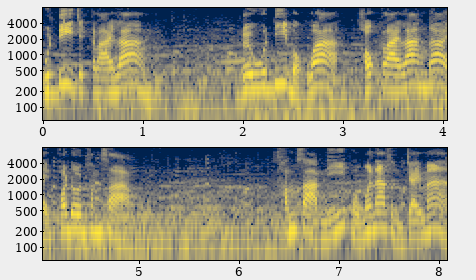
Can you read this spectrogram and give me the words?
วูดดี้จะกลายร่าง โดยวูดดี้บอกว่าเขากลายร่างได้เพราะโดนคำสาปคำสาปนี้ผมว่าน่าสนใจมาก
